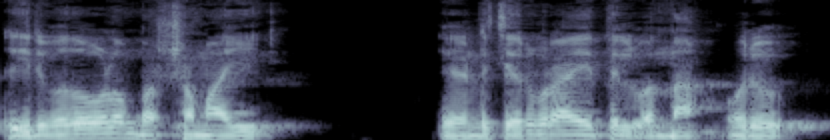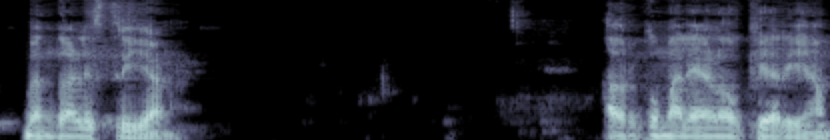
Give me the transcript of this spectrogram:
ഇരുപതോളം വർഷമായി ഏതാണ്ട് ചെറുപ്രായത്തിൽ വന്ന ഒരു ബംഗാളി സ്ത്രീയാണ്. അവർക്ക് മലയാളമൊക്കെ അറിയാം.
